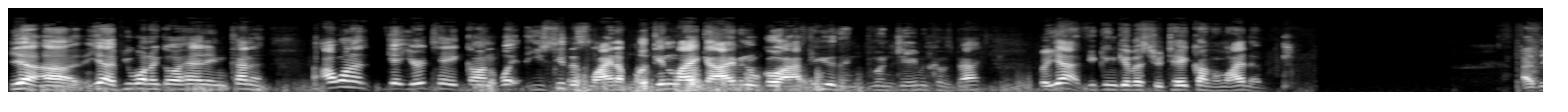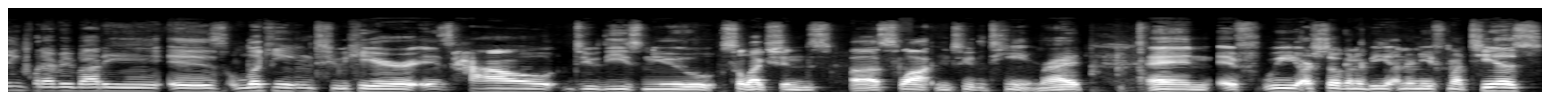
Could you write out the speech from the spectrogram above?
Yeah, uh, yeah. If you want to go ahead and kind of, I want to get your take on what you see this lineup looking like. Ivan will go after you, then when Jamin comes back. But yeah, if you can give us your take on the lineup. I think what everybody is looking to hear is how do these new selections uh, slot into the team, right? And if we are still going to be underneath Matias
